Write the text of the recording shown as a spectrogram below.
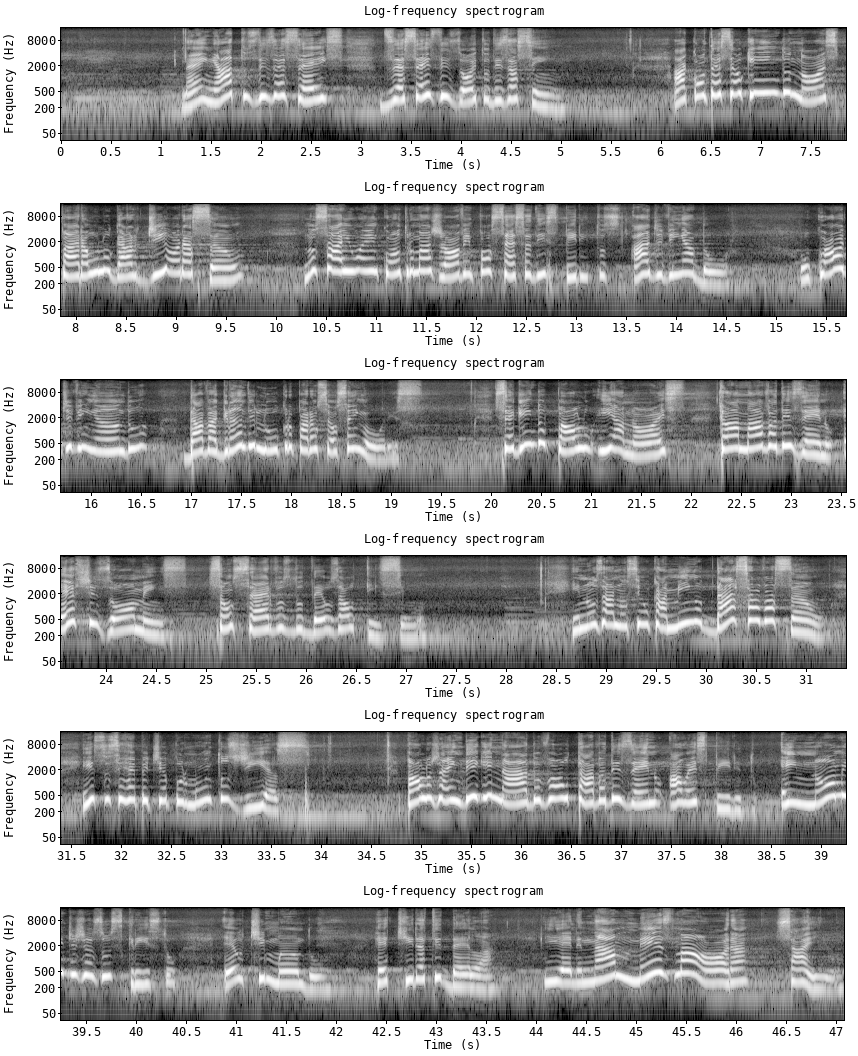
Né? Em Atos 16, 16, 18 diz assim: Aconteceu que indo nós para o lugar de oração, nos saiu ao encontro uma jovem possessa de espíritos adivinhador, o qual adivinhando dava grande lucro para os seus senhores. Seguindo Paulo e a nós, clamava dizendo: Estes homens são servos do Deus Altíssimo. E nos anunciam o caminho da salvação. Isso se repetia por muitos dias. Paulo, já indignado, voltava dizendo ao Espírito: Em nome de Jesus Cristo, eu te mando, retira-te dela. E ele, na mesma hora, saiu.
